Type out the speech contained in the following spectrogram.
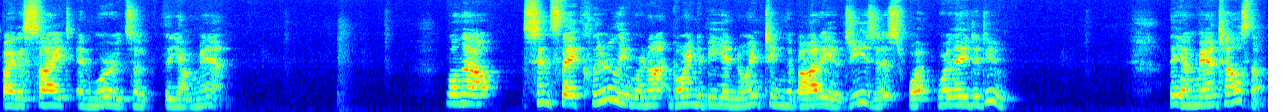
by the sight and words of the young man? Well, now, since they clearly were not going to be anointing the body of Jesus, what were they to do? The young man tells them,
